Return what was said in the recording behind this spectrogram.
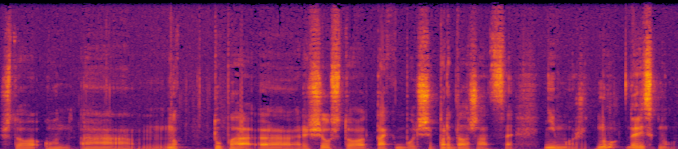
что он, э, ну, тупо э, решил, что так больше продолжаться не может. Ну, рискнул.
